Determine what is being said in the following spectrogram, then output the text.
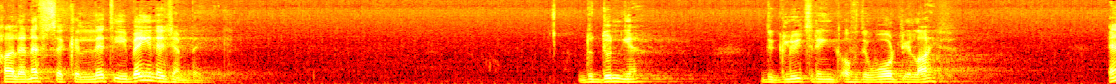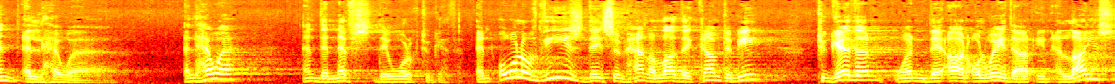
قال نفسك التي بين جنبيك The dunya, the glittering of the worldly life, and al-hawa. Al-hawa and the nafs, they work together. And all of these, they, subhanAllah, they come to be together when they are always they are in alliance.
